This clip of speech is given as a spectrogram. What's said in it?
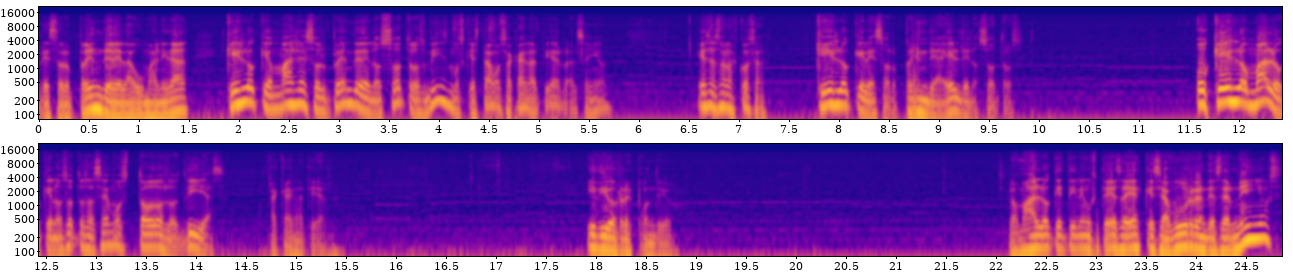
le sorprende de la humanidad? ¿Qué es lo que más le sorprende de nosotros mismos que estamos acá en la tierra, al Señor? Esas son las cosas. ¿Qué es lo que le sorprende a Él de nosotros? ¿O qué es lo malo que nosotros hacemos todos los días acá en la tierra? Y Dios respondió. Lo malo que tienen ustedes ahí es que se aburren de ser niños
